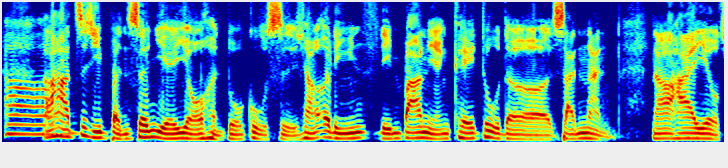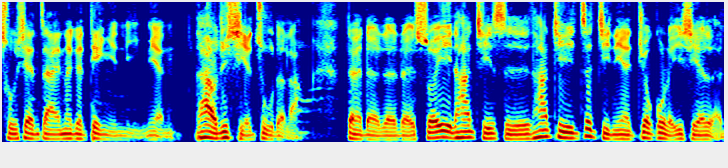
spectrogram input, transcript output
哦，然后他自己本身也有很多故事，像二零零八年 K Two 的山难，然后他也有出现在那个电影里面，他有去协助的啦。对对对对，所以他其实他其实这几年也救过了一些人，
